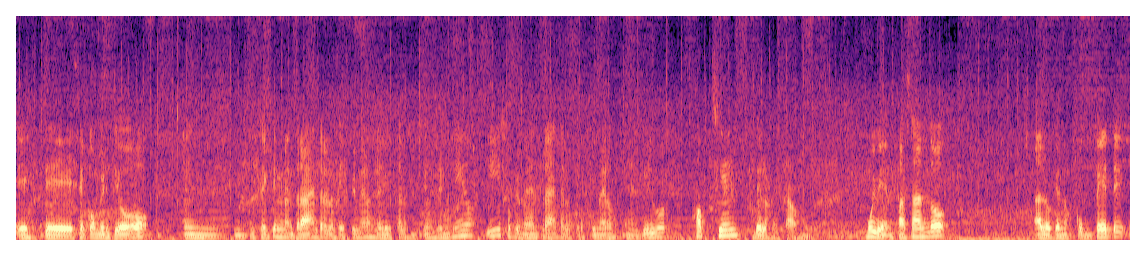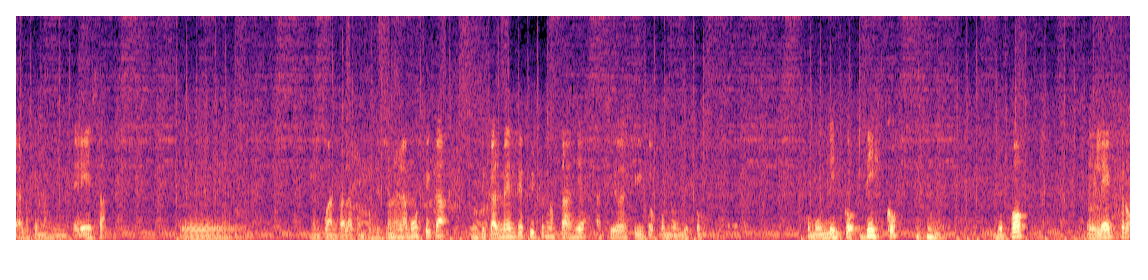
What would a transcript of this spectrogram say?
Este, se convirtió en, su séptima entrada entre los 10 primeros de la lista de los sencillos Reino Unido y su primera entrada entre los tres primeros en el Billboard Top 100 de los Estados Unidos. Muy bien, pasando a lo que nos compete, a lo que nos interesa. Eh, en cuanto a la composición en la música, musicalmente Future Nostalgia ha sido descrito como un disco como un disco disco de pop, electro,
